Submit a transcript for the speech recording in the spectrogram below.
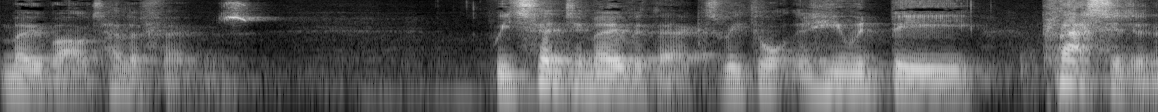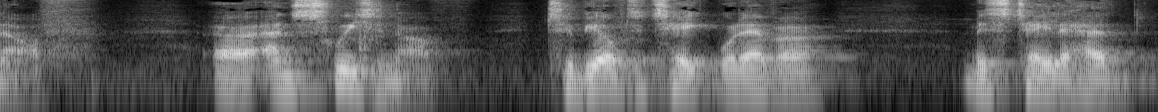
mobile telephones, we sent him over there because we thought that he would be placid enough uh, and sweet enough to be able to take whatever Miss Taylor had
